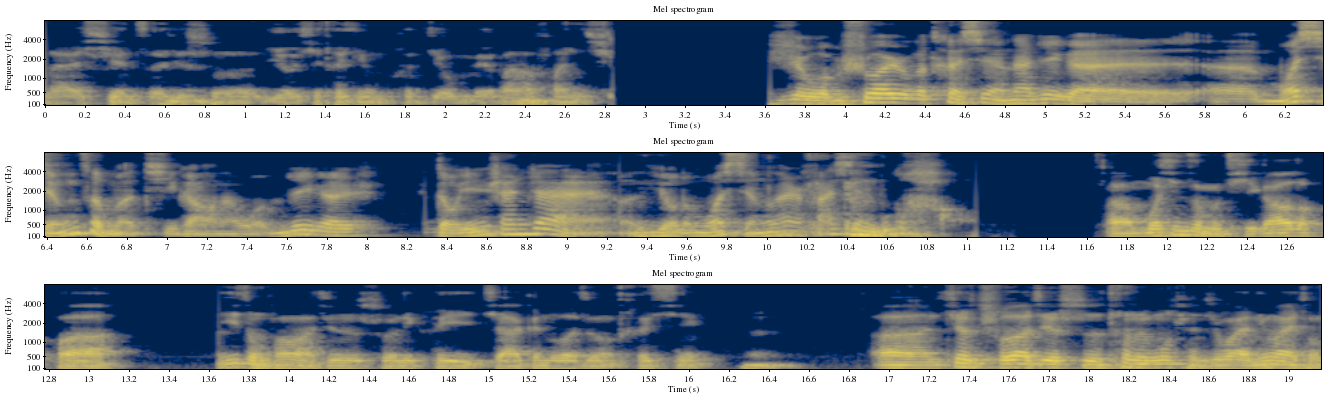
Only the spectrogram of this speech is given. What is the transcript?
来选择，就是说有些特性我们可能就没有办法放进去。就是我们说如果特性，那这个呃模型怎么提高呢？我们这个抖音山寨呃有的模型，但是发现不够好。啊、模型怎么提高的话，一种方法就是说你可以加更多的这种特性，嗯呃，就除了就是特征工程之外，另外一种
